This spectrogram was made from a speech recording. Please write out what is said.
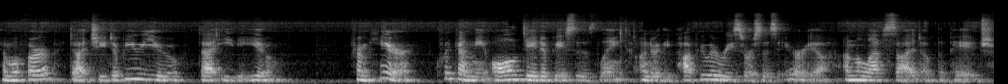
himmelfarb.gwu.edu. From here, click on the All Databases link under the Popular Resources area on the left side of the page.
